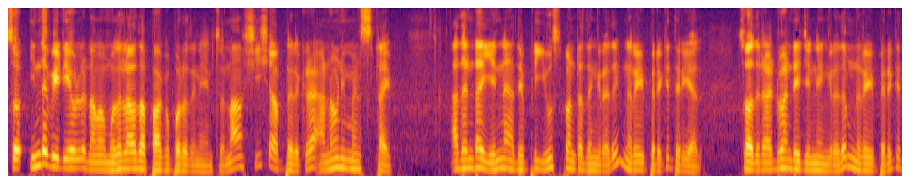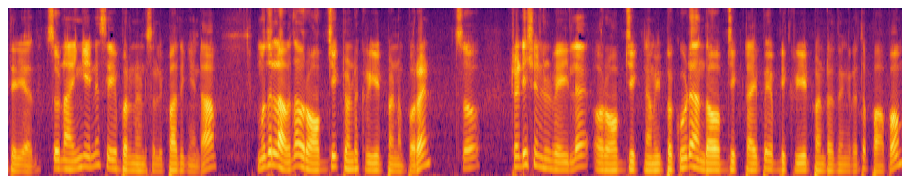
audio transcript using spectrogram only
ஸோ இந்த வீடியோவில் நம்ம முதலாவதாக பார்க்க போகிறது என்னன்னு சொன்னால் ஷீஷாப்பில் இருக்கிற அனோனிமஸ் டைப் அதண்டா என்ன அது எப்படி யூஸ் பண்ணுறதுங்கிறது நிறைய பேருக்கு தெரியாது. ஸோ அதோட அட்வான்டேஜ் என்னங்கிறதும் நிறைய பேருக்கு தெரியாது. ஸோ நான் இங்கே என்ன செய்ய போகிறேன்னு சொல்லி பார்த்தீங்கன்னா முதலாவது ஒரு ஆப்ஜெக்ட் ஒன்று க்ரியேட் பண்ண போகிறேன் ஸோ ட்ரெடிஷ்னல் வேயில் ஒரு ஆப்ஜெக்ட் நம்ம இப்போ கூட அந்த ஆப்ஜெக்ட் டைப்பை எப்படி க்ரியேட் பண்ணுறதுங்கிறத பார்ப்போம்.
